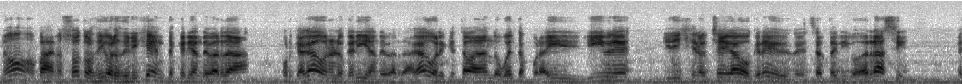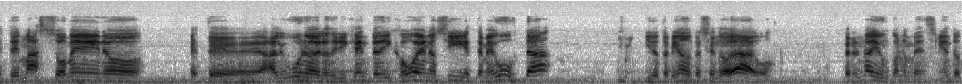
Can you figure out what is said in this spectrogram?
¿No? Va, nosotros digo los dirigentes querían de verdad, porque a Gago no lo querían de verdad. Gago era el que estaba dando vueltas por ahí libre y dijeron, che, Gago, ¿querés ser técnico de Racing? Este, más o menos, este, alguno de los dirigentes dijo, bueno, sí, este me gusta, y lo terminaron trayendo a Gago. Pero no hay un convencimiento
